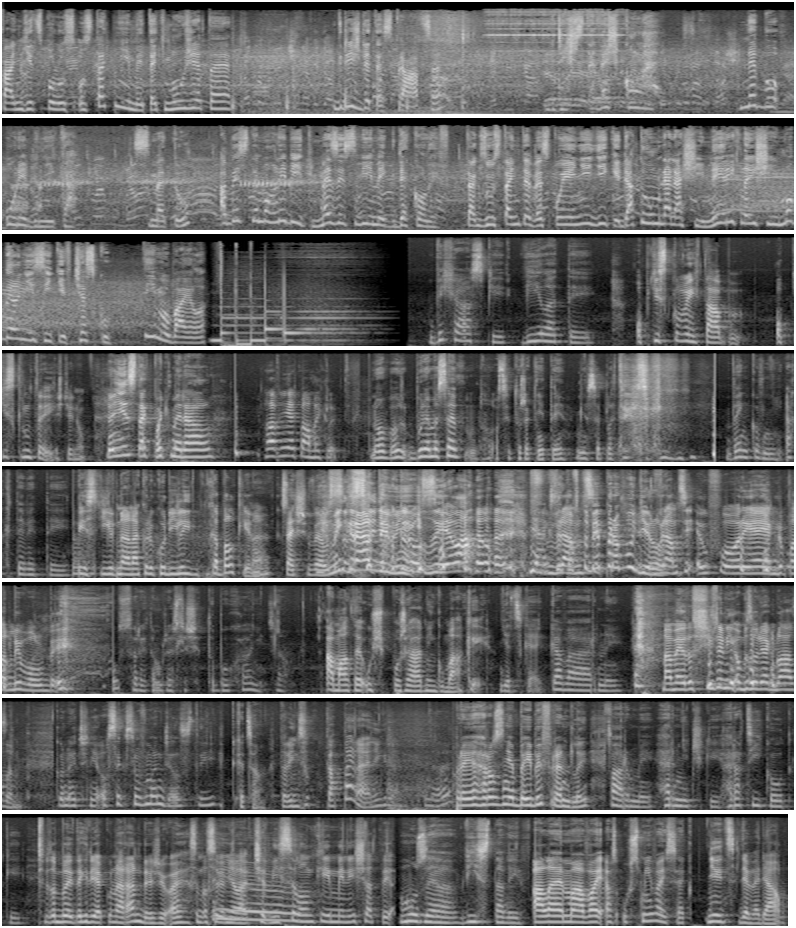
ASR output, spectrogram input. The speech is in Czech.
Fandit spolu s ostatními teď můžete, když jdete z práce, když jste ve škole, nebo u rybníka. Jsme tu, abyste mohli být mezi svými kdekoliv. Tak zůstaňte ve spojení díky datům na naší nejrychlejší mobilní síti v Česku. T-Mobile. Vycházky, výlety. Obtiskových táb... Obtisknutých, ještě jednou. No nic, tak pojďme dál. Hlavně, ať máme klid. No, budeme se, no, asi to řekni ty, mě se plete. Venkovní aktivity. Pěstírna na krokodýlí kabelky, ne? Seš velmi Jsem se kreativní. nějak rozjela, ale Nějak se to v tobě probudilo. V rámci euforie, jak dopadly volby. Oh, sorry, tam bude slyšet to bouchání. Co? A máte už pořádný gumáky. Dětské kavárny. Máme rozšířený obzor jak blázen. Konečně o sexu v manželství. Kecám. Tady jsou kapené nikde. Ne? Pro je hrozně baby friendly. Farmy, herničky, hrací koutky, Jsme tam byli tehdy jako na rande, že jo? A já jsem na sobě měla černý silonky, mini šaty. muzea, výstavy. Ale mávaj a usmívaj se. Nic, jdeme dál.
